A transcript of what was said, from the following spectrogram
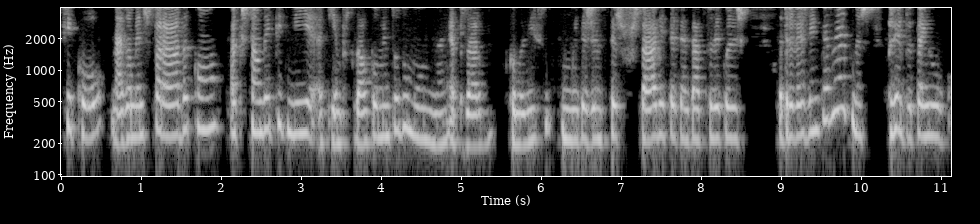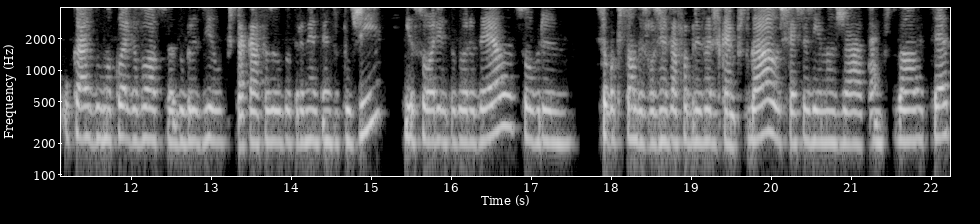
ficou mais ou menos parada com a questão da epidemia, aqui em Portugal, como em todo o mundo. Né? Apesar de, como eu disse, muita gente se ter esforçado e ter tentado fazer coisas através da internet, mas, por exemplo, eu tenho o, o, caso de uma colega vossa do Brasil que está cá a fazer o doutoramento em antropologia, e eu sou orientadora dela sobre, sobre a questão das religiões afro-brasileiras cá em Portugal, as festas de Iemanjá cá em Portugal, etc.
